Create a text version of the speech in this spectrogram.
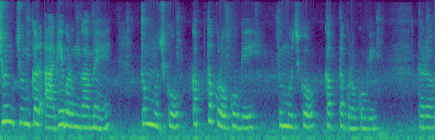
चुन चुन कर आगे बढ़ूँगा मैं। तुम मुझको कब तक रोकोगे? तुम मुझको कब तक रोकोगे? तर अ,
